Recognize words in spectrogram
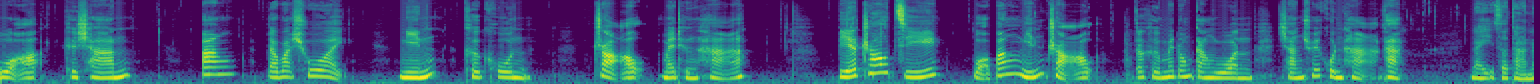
我คือฉันปังแปลว่าช่วยหนินคือคุณ找หมายถึงหา别着急我帮您找ก็คือไม่ต้องกังวล ฉันช่วยคุณหาค่ะ ในสถาน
